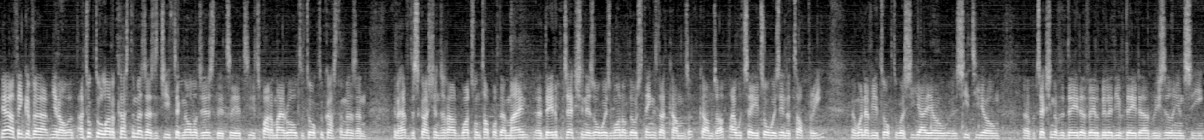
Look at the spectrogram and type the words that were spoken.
Yeah, I think of, uh, you know, I talk to a lot of customers as a chief technologist. It's, it's, it's part of my role to talk to customers and you know, have discussions about what's on top of their mind. Uh, data protection is always one of those things that comes, comes up. I would say it's always in the top three. And whenever you talk to a CIO, a CTO, uh, protection of the data, availability of data, resiliency,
